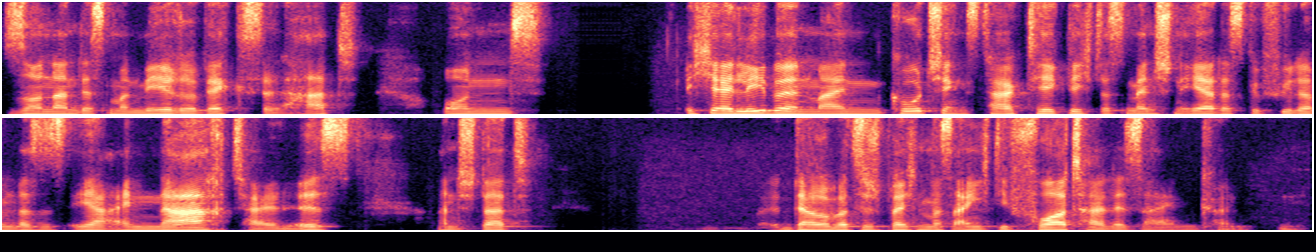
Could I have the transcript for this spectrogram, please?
sondern dass man mehrere Wechsel hat. Und ich erlebe in meinen Coachings tagtäglich, dass Menschen eher das Gefühl haben, dass es eher ein Nachteil ist, anstatt darüber zu sprechen, was eigentlich die Vorteile sein könnten.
